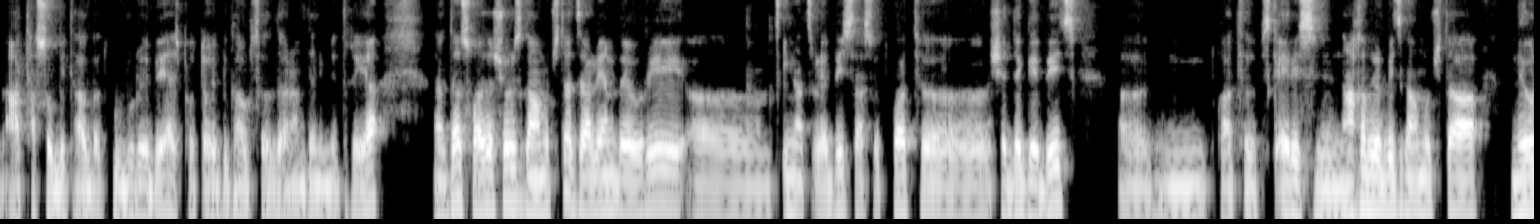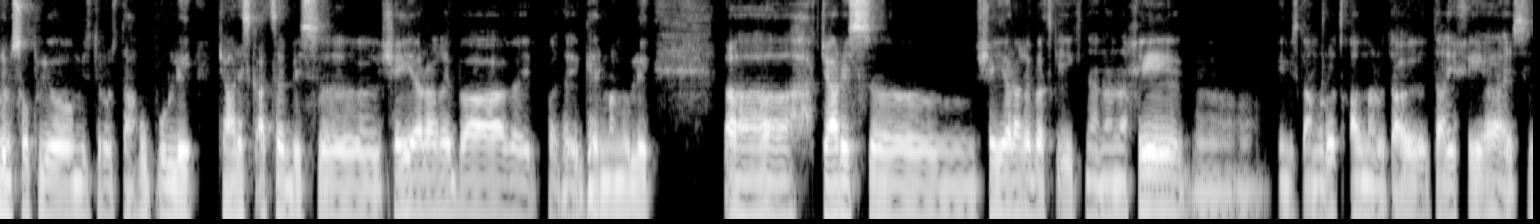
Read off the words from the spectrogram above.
ათასობით ალბათ გუბურებია ეს ფოტოები გავრცელდა რამდენიმე დღეა. და სხვადასხვა გამოჩნდა ძალიან ბევრი წინაწლების ასე ვთქვათ შედეგებიც ვთქვათ სკერის ნაღმებიც გამოჩნდა მეორე მსოფლიო ომის დროს დაღუპული ჯარისკაცების შეიარაღება ვთქვათ გერმანული აა ჯარის შეიარაღებაც კი იქნა ნანახი იმის გამო რომ წყალმა რო დაიხია ეს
